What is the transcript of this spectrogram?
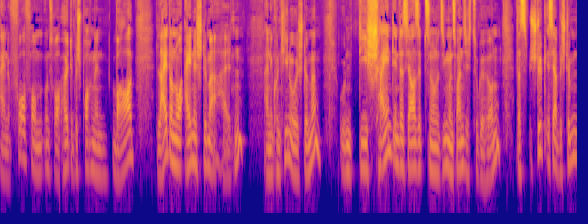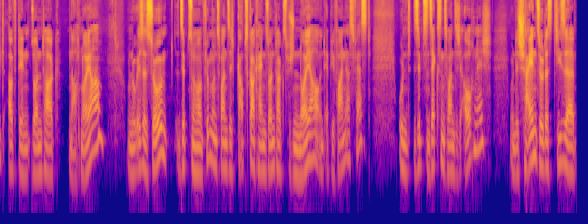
eine Vorform unserer heute besprochenen war, leider nur eine Stimme erhalten, eine kontinue Stimme, und die scheint in das Jahr 1727 zu gehören. Das Stück ist ja bestimmt auf den Sonntag nach Neujahr. Und nun ist es so, 1725 gab es gar keinen Sonntag zwischen Neujahr und Epiphaniasfest und 1726 auch nicht. Und es scheint so, dass diese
